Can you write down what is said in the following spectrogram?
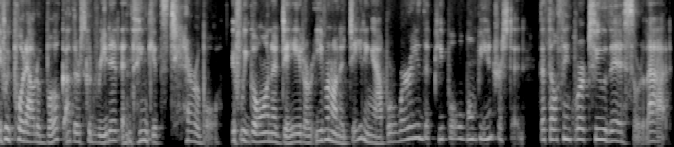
If we put out a book, others could read it and think it's terrible. If we go on a date or even on a dating app, we're worried that people won't be interested, that they'll think we're too this or that.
